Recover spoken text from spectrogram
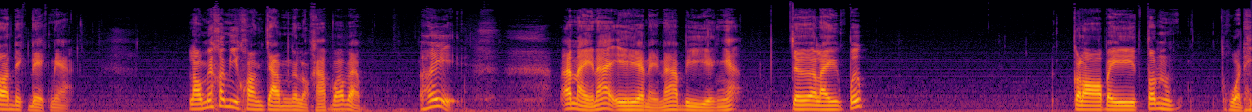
ตอนเด็ก ๆ เนี่ย เราไม่ค่อยมีความจำกันหรอกครับ ว่าแบบเฮ้ยอันไหนหน้า A อันไหนหน้า B อย่างเงี้ย เจออะไรปุ๊บกรอไปต้นหัวเท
